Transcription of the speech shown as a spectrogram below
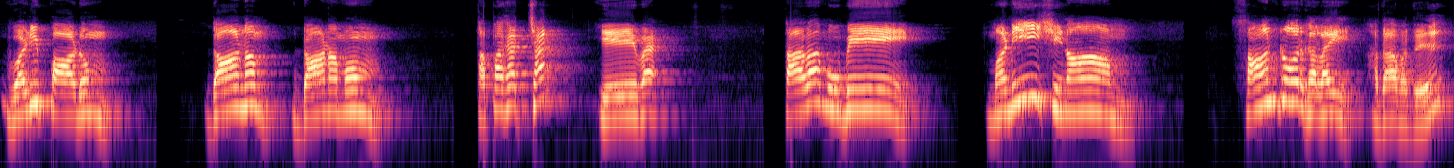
வழிபாடும். தானம் தானமும். தபகச்ச ஏவ. தவமுமே. மணீஷினாம். சான்றோர்களை அதாவது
